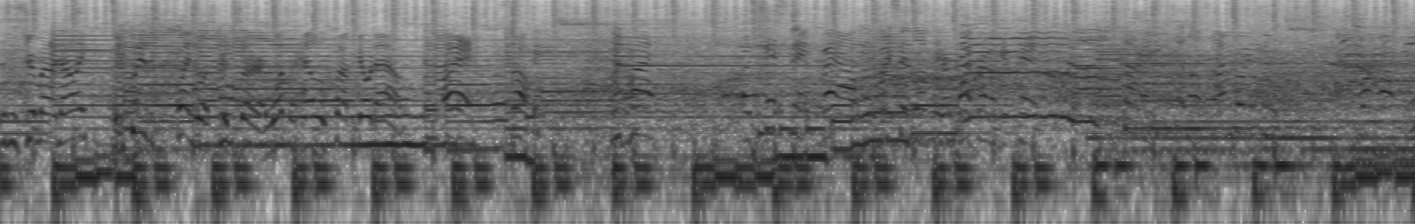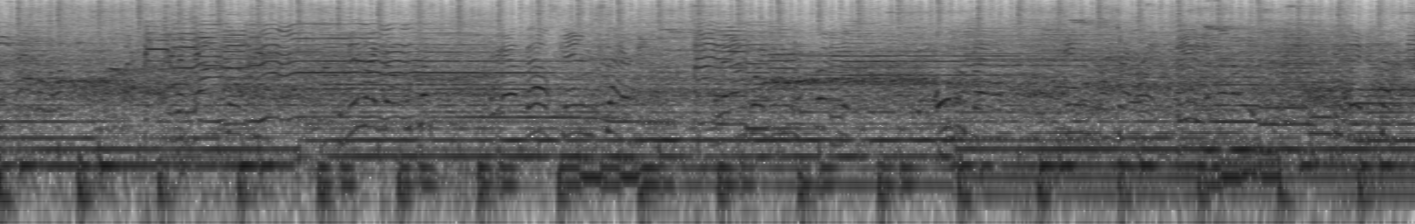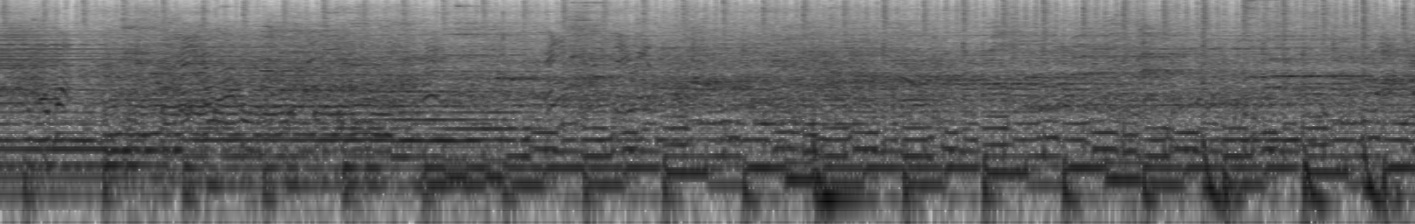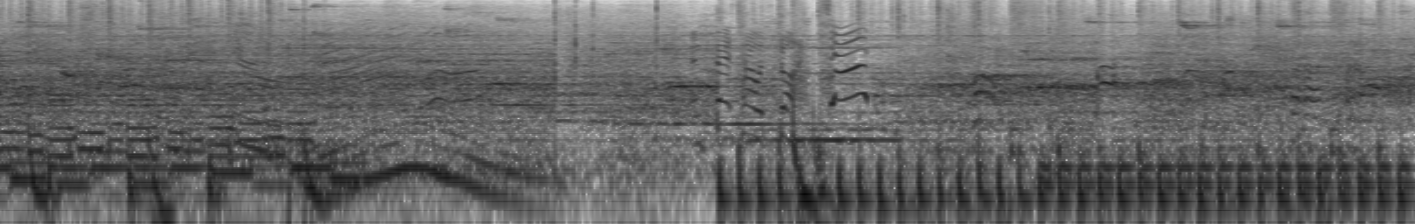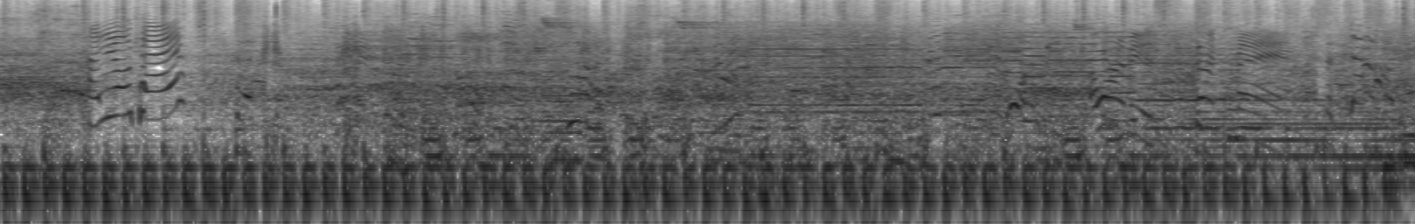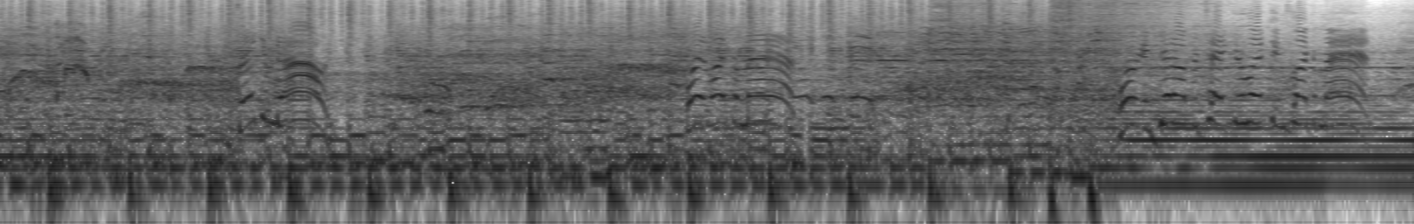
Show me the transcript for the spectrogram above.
This is Drew Marinelli. Please explain to us, good sir, what the hell is about to go down? Up and take your lickings like a man.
